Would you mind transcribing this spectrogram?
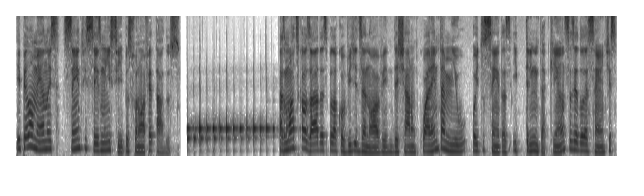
e pelo menos 106 municípios foram afetados. As mortes causadas pela Covid-19 deixaram 40.830 crianças e adolescentes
